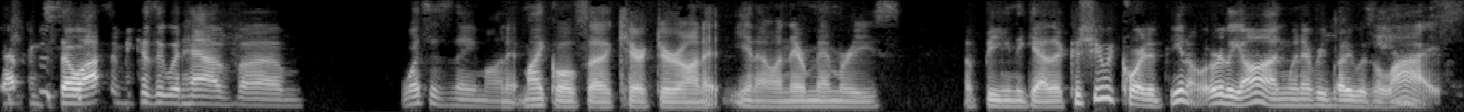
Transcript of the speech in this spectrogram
That'd be so awesome because it would have, um, what's his name on it? Michael's uh, character on it, you know, and their memories of being together. Cause she recorded, you know, early on when everybody was alive. Yes.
